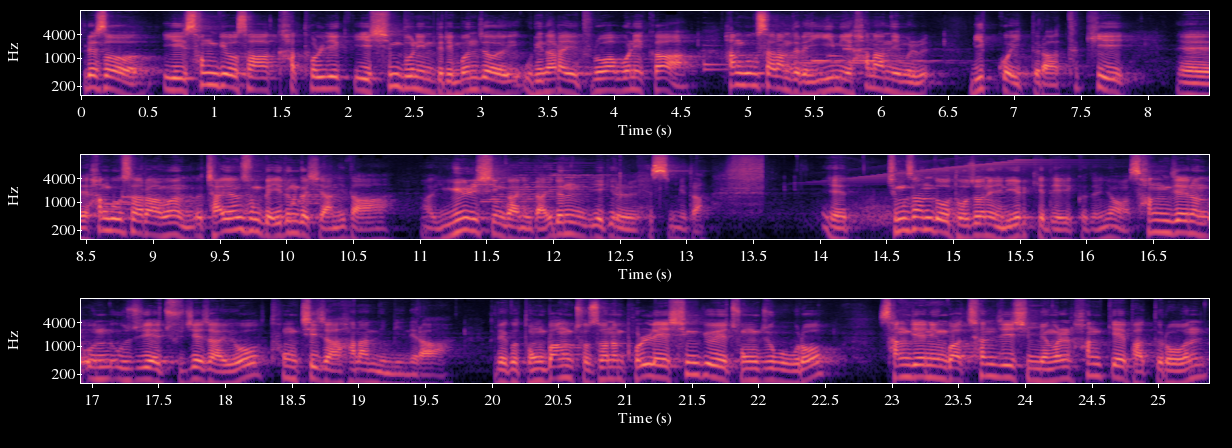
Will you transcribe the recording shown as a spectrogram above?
그래서 이 선교사 카톨릭 이 신부님들이 먼저 우리나라에 들어와 보니까 한국 사람들은 이미 하나님을 믿고 있더라. 특히 에, 한국 사람은 자연숭배 이런 것이 아니다. 아, 유일신간이다. 이런 얘기를 했습니다. 예, 증산도 도전에는 이렇게 되어 있거든요. 상제는 온 우주의 주제자요, 통치자 하나님이니라. 그리고 동방 조선은 본래 신교의 종주국으로 상제님과 천지 신명을 함께 받들어 온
